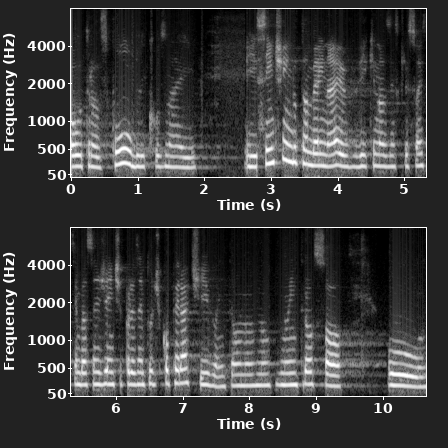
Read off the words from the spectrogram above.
outros públicos, né? E, e sentindo também, né? Eu vi que nas inscrições tem bastante gente, por exemplo, de cooperativa, então não, não, não entrou só o,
